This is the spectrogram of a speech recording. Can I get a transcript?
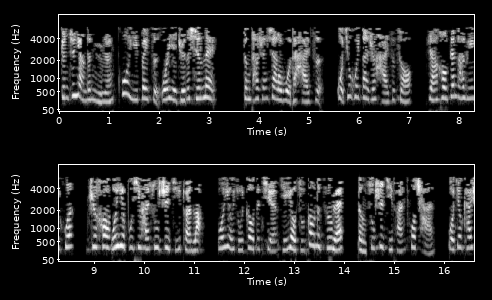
跟这样的女人过一辈子，我也觉得心累。等他生下了我的孩子，我就会带着孩子走，然后跟他离婚。之后我也不稀罕苏氏集团了，我有足够的钱，也有足够的资源。等苏氏集团破产，我就开始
